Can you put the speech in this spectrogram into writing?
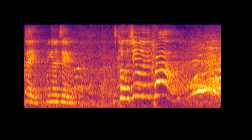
property we're going to do. It's called The Jewel in the Crown.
